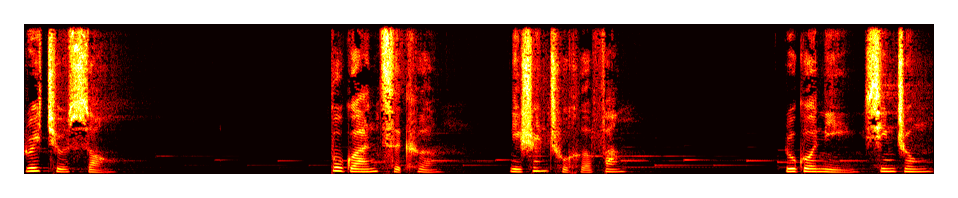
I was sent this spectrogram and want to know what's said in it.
《Ritual Song》。不管此刻你身处何方。如果你心中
